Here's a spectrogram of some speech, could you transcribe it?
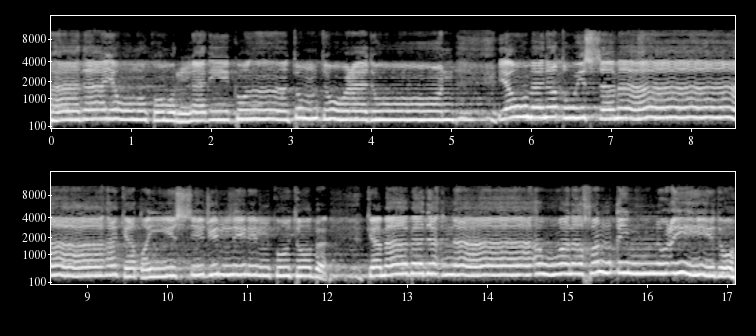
هذا يومكم الذي كنتم توعدون. يوم نطوي السماء كطي السجل للكتب كما بدأنا أول خلق نعيده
